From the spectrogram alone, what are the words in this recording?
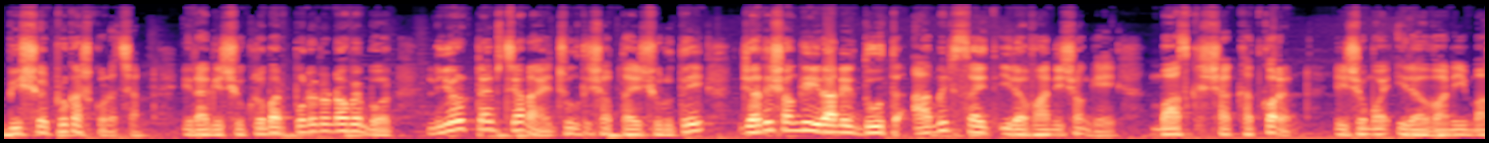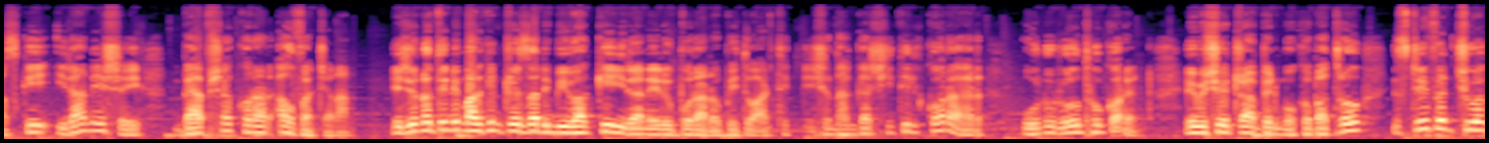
বিস্ময় প্রকাশ করেছেন। এর আগে শুক্রবার পনেরো নভেম্বর নিউ ইয়র্ক টাইমস জানায়, চলতি সপ্তাহের শুরুতে জাতিসংঘে ইরানের দূত আমির সাইদ ইরাভানির সঙ্গে মাস্ক সাক্ষাৎ করেন। এই সময় ইরাভানি মাস্কে ইরানে এসে ব্যবসা করার আহ্বান জানান। এজন্য তিনি মার্কিন ট্রেজারি বিভাগকে ইরানের উপর আরোপিত আর্থিক নিষেধাজ্ঞা শিথিল করার অনুরোধও করেন। এ বিষয়ে ট্রাম্পের মুখপাত্র স্টিফেন চুয়াং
